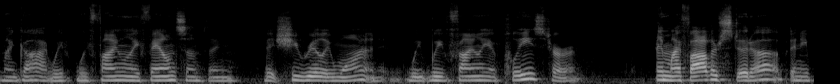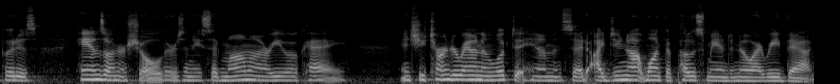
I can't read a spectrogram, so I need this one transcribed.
my God, we we finally found something that she really wanted. We, we finally have pleased her. And my father stood up and he put his hands on her shoulders, and he said, Mama, are you okay? And she turned around and looked at him and said, I do not want the postman to know I read that.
